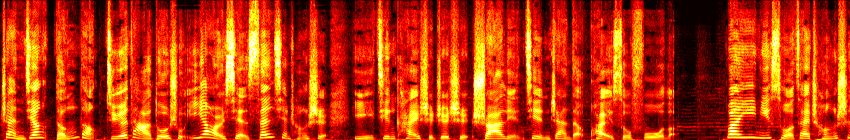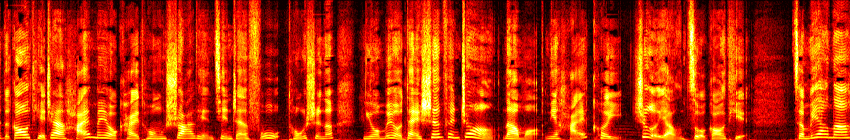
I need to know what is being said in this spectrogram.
湛江等等绝大多数一二线、三线城市已经开始支持刷脸进站的快速服务了。万一你所在城市的高铁站还没有开通刷脸进站服务，同时呢，你又没有带身份证，那么你还可以这样坐高铁，怎么样呢？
